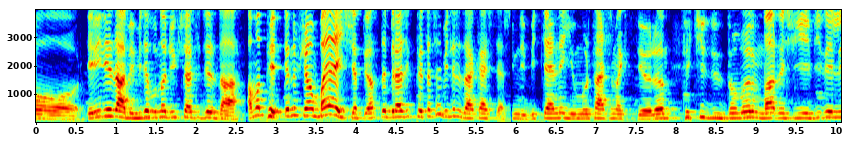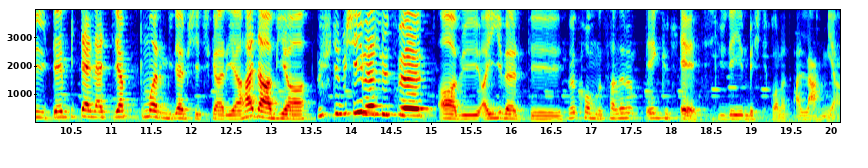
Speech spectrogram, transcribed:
Geliyor. Deneyeceğiz abi bir de bunları yükselteceğiz daha. Ama petlerim şu an bayağı iş yapıyor. Aslında birazcık pet açabiliriz arkadaşlar. Şimdi bir tane yumurta açmak istiyorum. 800 dolarım var ve şu 750'likten bir tane açacağım. Umarım güzel bir şey çıkar ya. Hadi abi ya. Güçlü bir şey ver lütfen. Abi ayı verdi. Ve common sanırım en kötü. Evet %25'lik olan. Allah'ım ya.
